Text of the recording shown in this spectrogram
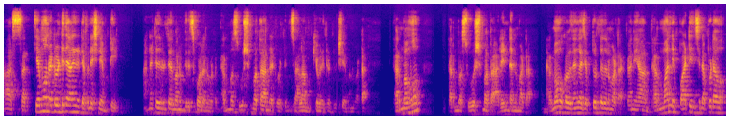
ఆ సత్యము అన్నటువంటి దానికి డెఫినేషన్ ఏమిటి? అన్నటువంటిది మనం తెలుసుకోవాలన్నమాట. ధర్మ సూక్ష్మత అన్నటువంటిది చాలా ముఖ్యమైనటువంటి విషయం అన్నమాట. ధర్మము ధర్మ సూక్ష్మత రెండు అన్నమాట ధర్మం ఒక విధంగా చెప్తుంటుంది అనమాట కానీ ఆ ధర్మాన్ని పాటించినప్పుడు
